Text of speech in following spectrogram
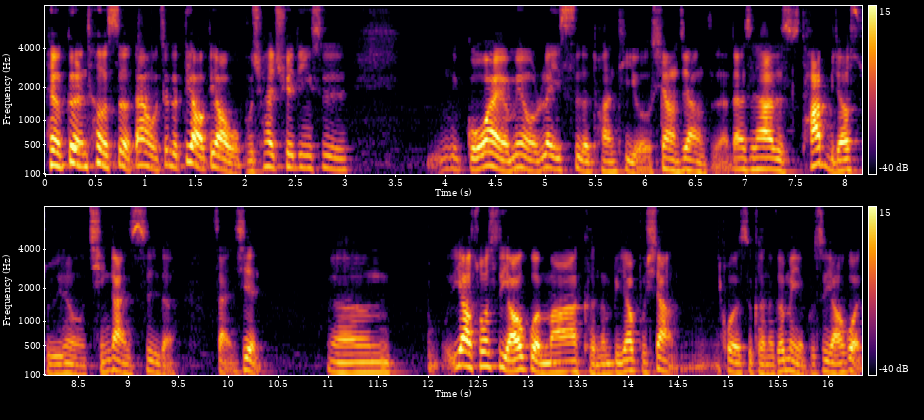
很有个人特色，但我这个调调我不太确定是，国外有没有类似的团体有像这样子的，但是他的他比较属于那种情感式的展现，嗯，要说是摇滚吗？可能比较不像，或者是可能根本也不是摇滚，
